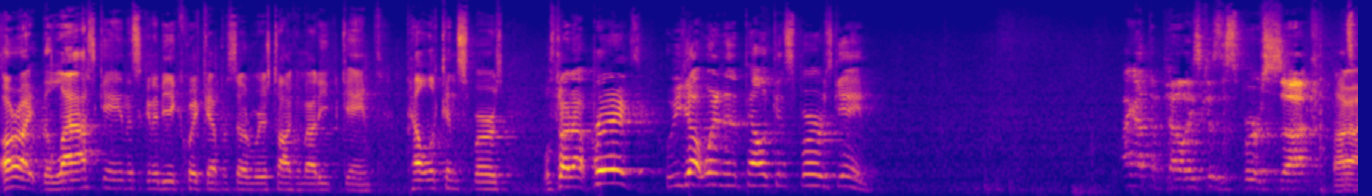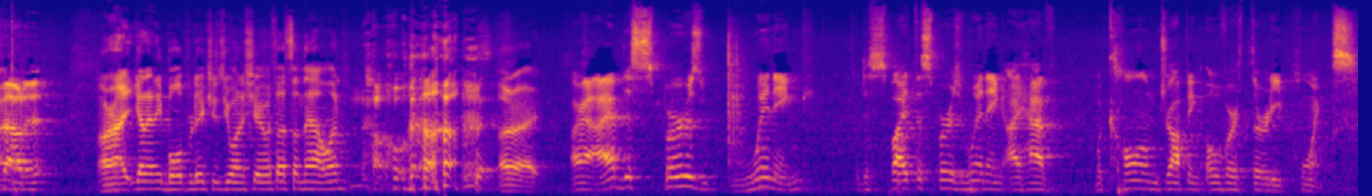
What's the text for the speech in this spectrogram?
All right, the last game. This is going to be a quick episode. We're just talking about each game. Pelican Spurs. We'll start out. Briggs, who you got winning in the Pelican Spurs game? I got the Pellies because the Spurs suck. That's All right. about it. All right, you got any bold predictions you want to share with us on that one? No. All right. All right, I have the Spurs winning. Despite the Spurs winning, I have McCollum dropping over 30 points.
